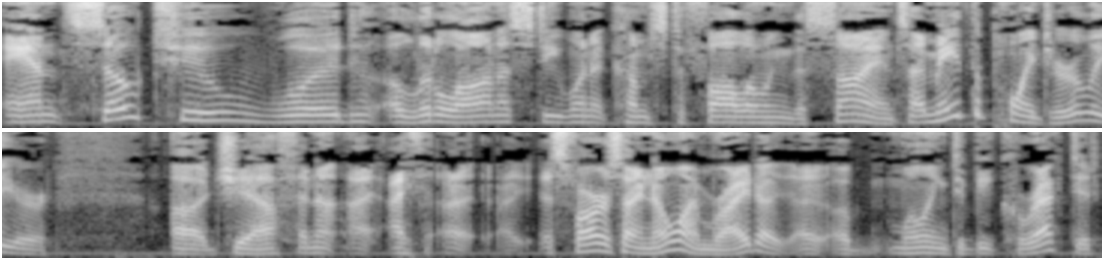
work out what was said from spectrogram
and so too would a little honesty when it comes to following the science. I made the point earlier, uh, Jeff, and I, I, I, as far as I know, I'm right. I, am willing to be corrected.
